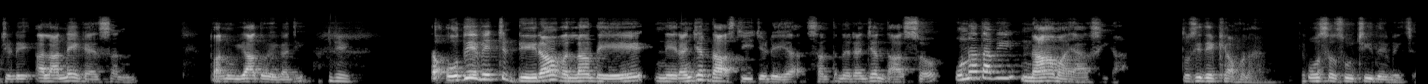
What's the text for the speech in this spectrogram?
ਜਿਹੜੇ ਐਲਾਨੇ ਗਏ ਸਨ ਤੁਹਾਨੂੰ ਯਾਦ ਹੋਏਗਾ ਜੀ। ਜੀ। ਤਾਂ ਉਹਦੇ ਵਿੱਚ ਡੇਰਾ ਵੱਲਾਂ ਦੇ ਨਿਰੰਜਨ ਦਾਸ ਜੀ ਜਿਹੜੇ ਆ ਸੰਤ ਨਿਰੰਜਨ ਦਾਸ ਉਹਨਾਂ ਦਾ ਵੀ ਨਾਮ ਆਇਆ ਸੀਗਾ। ਤੁਸੀਂ ਦੇਖਿਆ ਹੋਣਾ ਉਸ ਸੂਚੀ ਦੇ ਵਿੱਚ।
